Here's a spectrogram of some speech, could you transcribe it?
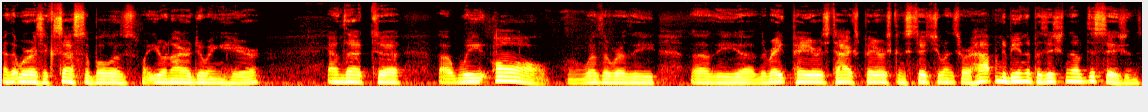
and that we're as accessible as what you and I are doing here, and that uh, uh we all, whether we're the, uh, the, uh, the ratepayers, taxpayers, constituents, or happen to be in the position of decisions,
